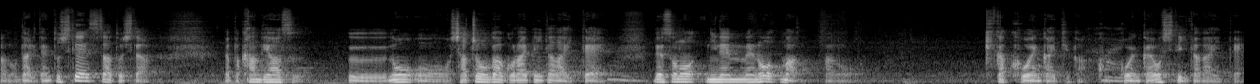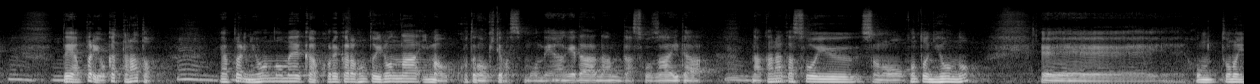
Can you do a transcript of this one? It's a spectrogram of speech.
あの代理店としてスタートしたやっぱカンディハウスの社長がご来店いただいて、でその2年目の,、まあ、あの企画講演会というか、はい。講演会をしていただいて、うんでやっぱり良かったなと。うん。やっぱり日本のメーカーこれから本当いろんな今ことが起きてます。もう値上げだなんだ素材だ、うん。なかなかそういうその本当日本の、えー本当の意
